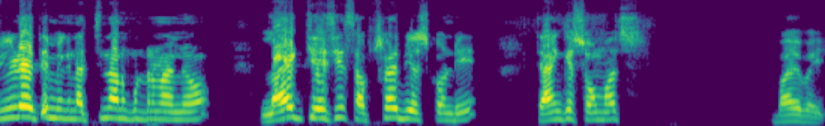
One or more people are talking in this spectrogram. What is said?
వీడియో అయితే మీకు నచ్చింది అనుకుంటున్నాను లైక్ చేసి సబ్స్క్రైబ్ చేసుకోండి. Thank you so much. Bye bye.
